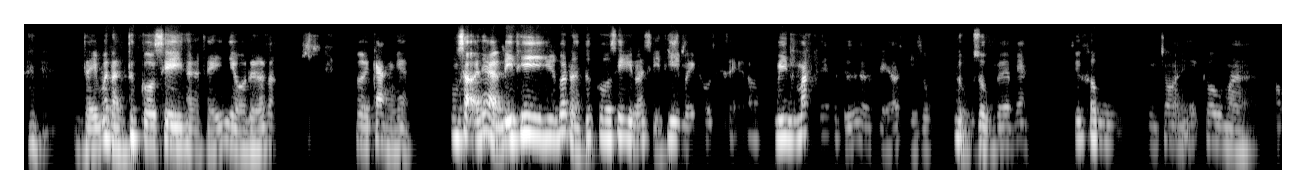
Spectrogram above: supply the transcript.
Thấy bất đẳng thức Cauchy thấy nhiều đứa rồi hơi căng nhỉ. Không sợ nhé, đi thi bất đẳng thức oxy nó chỉ thi mấy câu dễ thôi. Min mắc cái thứ thì nó chỉ dùng, đủ dùng thôi em nhé. Chứ không cho những cái câu mà khó,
